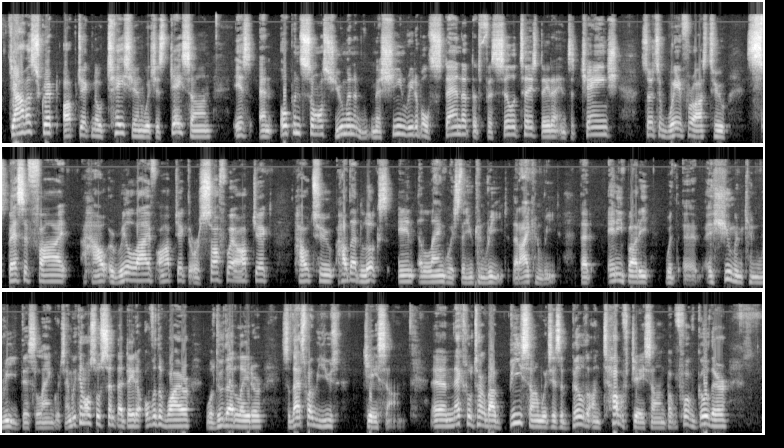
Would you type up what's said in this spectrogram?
JavaScript object notation, which is JSON, is an open source human and machine readable standard that facilitates data interchange. So it's a way for us to specify how a real life object or software object how to how that looks in a language that you can read, that I can read, that anybody with a, a, human can read this language. And we can also send that data over the wire. We'll do that later. So that's why we use JSON. Um, next, we'll talk about BSON, which is a build on top of JSON. But before we go there,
